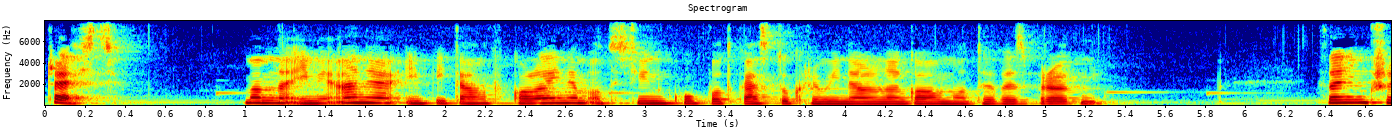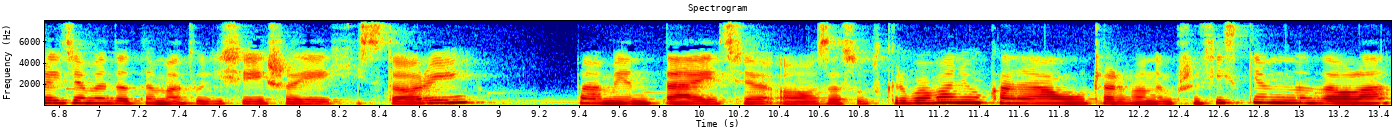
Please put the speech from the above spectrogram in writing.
Cześć, mam na imię Ania i witam w kolejnym odcinku podcastu kryminalnego Motywy zbrodni. Zanim przejdziemy do tematu dzisiejszej historii, pamiętajcie o zasubskrybowaniu kanału czerwonym przyciskiem na dole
